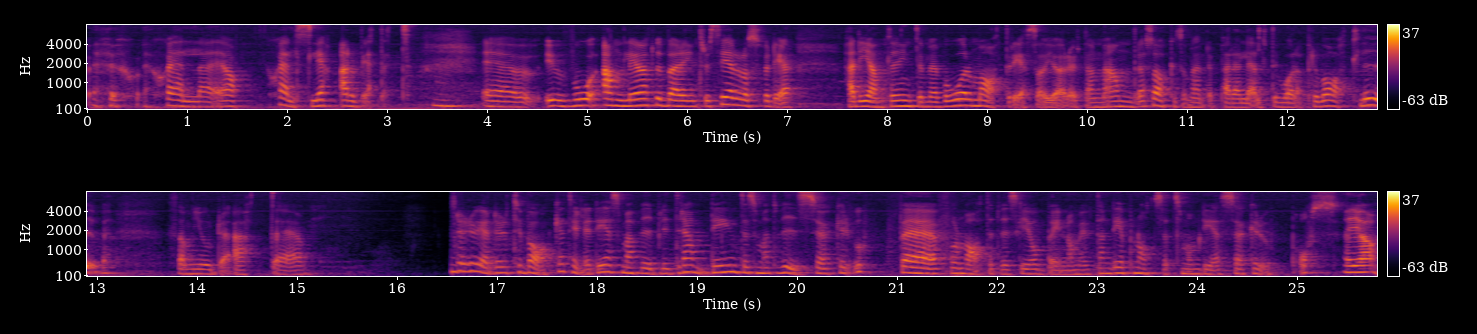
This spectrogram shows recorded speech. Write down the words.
själ, ja, själsliga arbetet. Mm. Eh, vår, anledningen att vi började intressera oss för det hade egentligen inte med vår matresa att göra utan med andra saker som hände parallellt i våra privatliv som gjorde att eh... Är du tillbaka till det. Det är som att vi blir drabbade. Det är inte som att vi söker upp eh, formatet vi ska jobba inom utan det är på något sätt som om det söker upp oss. Ja.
